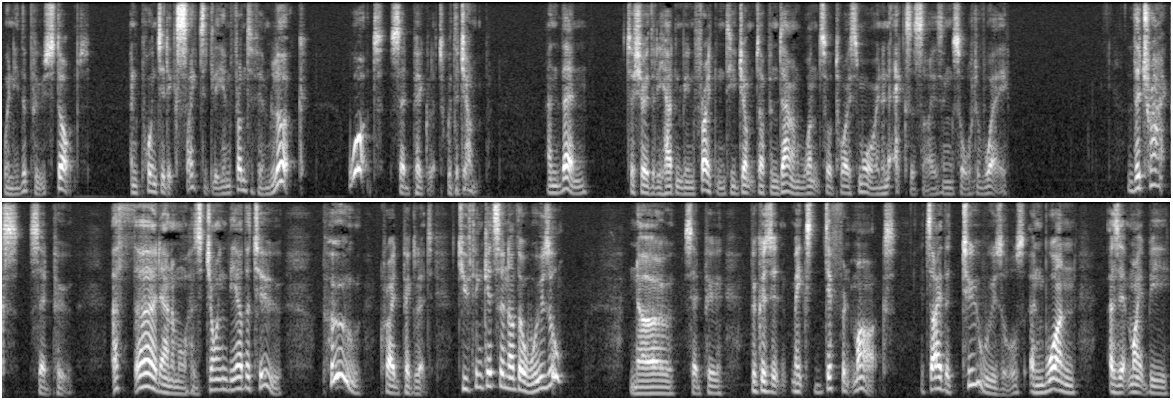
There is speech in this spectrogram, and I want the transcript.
Winnie the Pooh stopped and pointed excitedly in front of him. Look! What? said Piglet with a jump. And then, to show that he hadn't been frightened, he jumped up and down once or twice more in an exercising sort of way. The tracks, said Pooh. A third animal has joined the other two. Pooh! cried Piglet. Do you think it's another woozle? No, said Pooh because it makes different marks. It's either two woozles and one as it might be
